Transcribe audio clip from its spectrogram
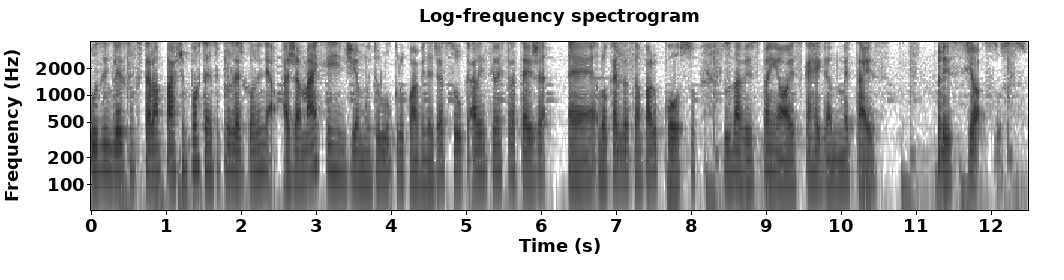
Os ingleses conquistaram uma parte importante do projeto colonial. A Jamaica rendia muito lucro com a venda de açúcar, além de ser uma estratégia é, localização para o curso dos navios espanhóis carregando metais preciosos.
